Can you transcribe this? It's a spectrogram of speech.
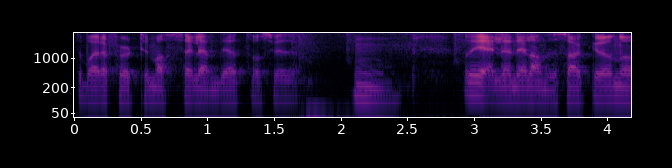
Det bare har ført til masse elendighet osv. Mm. Og det gjelder en del andre saker. og Nå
